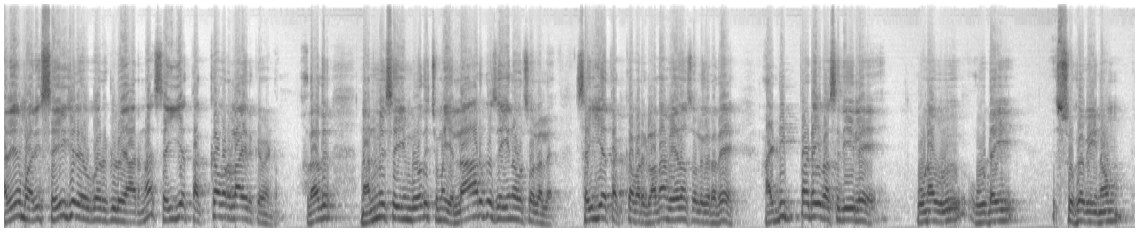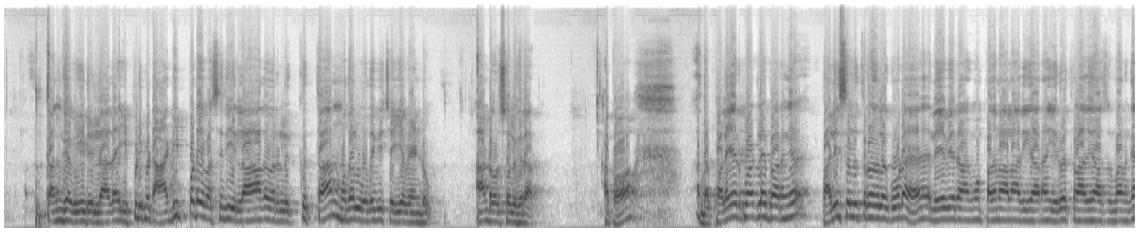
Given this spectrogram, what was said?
அதே மாதிரி செய்கிறவர்கள் யாருன்னா செய்யத்தக்கவர்களாக இருக்க வேண்டும். அதாவது நன்மை செய்யும் போது சும்மா எல்லாருக்கும் செய்யணும் அவர் சொல்லலை. செய்யத்தக்கவர்கள் அதான் வேதம் சொல்லுகிறதே. அடிப்படை வசதியிலே உணவு உடை சுகவீனம் தங்க வீடு இல்லாத இப்படிப்பட்ட அடிப்படை வசதி இல்லாதவர்களுக்குத்தான் முதல் உதவி செய்ய வேண்டும். ஆண்டவர் சொல்லுகிறார். அப்போ அந்த பழைய ஏற்பாட்டிலே பாருங்க பலி செலுத்துறதுல கூட லேவியராகவும் பதினாலாம் அதிகாரம் இருபத்தி நாலாம் அதிகாரம் பாருங்க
